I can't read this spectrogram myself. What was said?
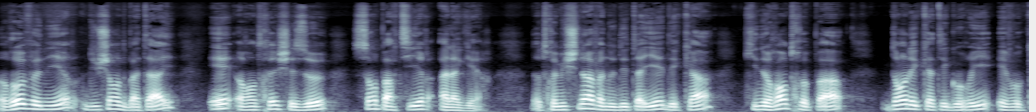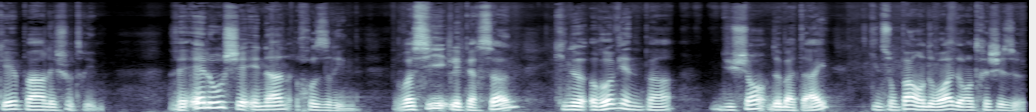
revenir du champ de bataille et rentrer chez eux sans partir à la guerre. Notre Mishnah va nous détailler des cas qui ne rentrent pas dans les catégories évoquées par les Shotrim. Voici les personnes qui ne reviennent pas du champ de bataille, qui ne sont pas en droit de rentrer chez eux.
